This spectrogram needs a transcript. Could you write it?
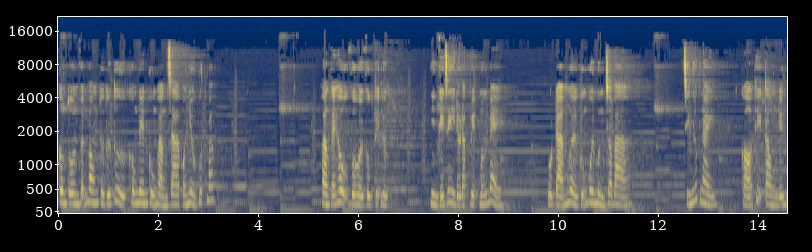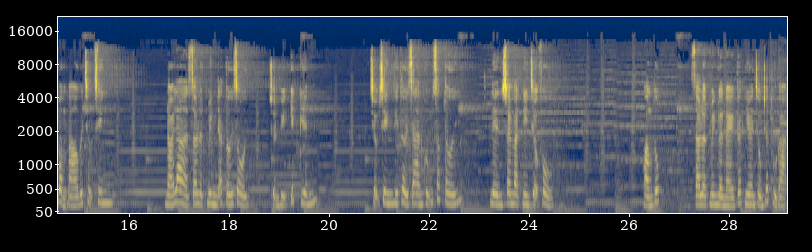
công tôn vẫn mong tiểu tứ tử không nên cùng Hoàng gia có nhiều gút mắc. Hoàng Thái Hậu vừa hồi phục thị lực, nhìn cái gì đều đặc biệt mới mẻ. Một đám người cũng vui mừng cho bà. Chính lúc này, có thị tòng đến bẩm báo với Triệu Trinh. Nói là do lật minh đã tới rồi, chuẩn bị ít kiến. Triệu Trinh thấy thời gian cũng sắp tới, liền xoay mặt nhìn Triệu Phổ. Hoàng Thúc, giao lật minh lần này tất nhiên chống chất thủ đoạn.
